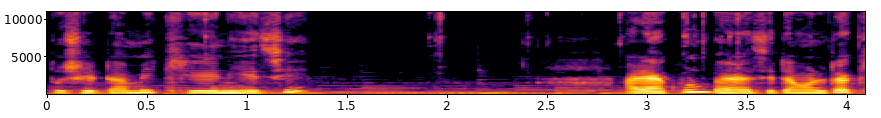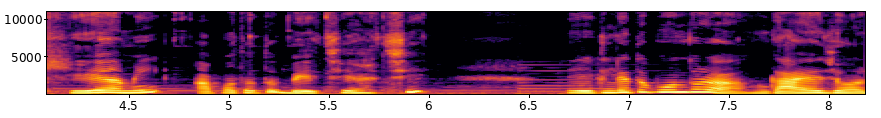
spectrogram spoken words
তো সেটা আমি খেয়ে নিয়েছি। আর এখন প্যারাসিটামলটা খেয়ে আমি আপাতত বেঁচে আছি। দেখলে তো বন্ধুরা, গায়ে জ্বর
